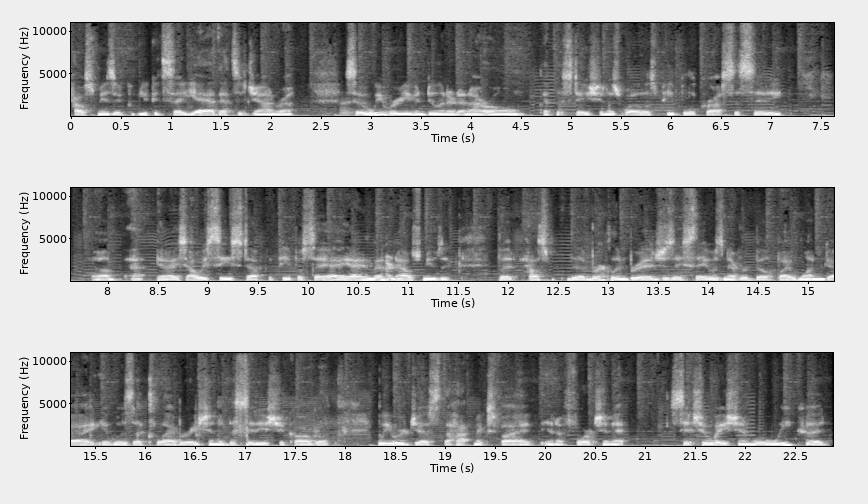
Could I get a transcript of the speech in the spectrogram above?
house music. You could say, Yeah, that's a genre. Right. So we were even doing it on our own at the station as well as people across the city. Um, and I always see stuff that people say, "Hey, I invented house music," but house the Brooklyn Bridge, as they say, was never built by one guy. It was a collaboration of the city of Chicago. We were just the Hot Mix Five in a fortunate situation where we could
